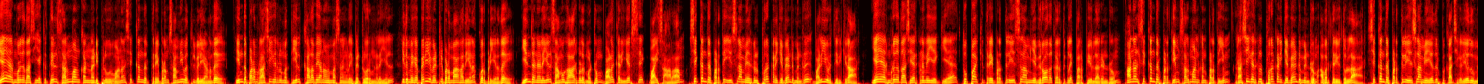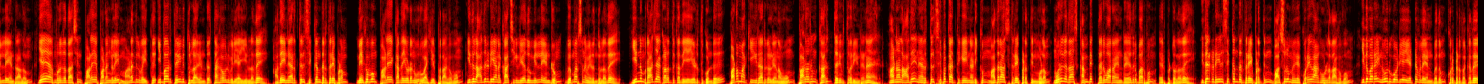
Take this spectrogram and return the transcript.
A R Murugadoss இயக்கத்தில் சல்மான் கான் நடிப்பில் உருவான சிக்கந்தர் திரைப்படம் சமீபத்தில் வெளியானது. இந்த படம் ரசிகர்கள் மத்தியில் கலவையான விமர்சனங்களை பெற்று வரும் நிலையில் இது மிகப்பெரிய வெற்றி படமாகாது என கூறப்படுகிறது. இந்த நிலையில் சமூக ஆர்வலர் மற்றும் வழக்கறிஞர் ஷேக் பாய்ஸ் ஆலாம் சிக்கந்தர் படத்தை இஸ்லாமியர்கள் புறக்கணிக்க வேண்டும் என்று வலியுறுத்தியிருக்கிறார். ஏ ஆர் முருகதாஸ் ஏற்கனவே இயக்கிய துப்பாக்கி திரைப்படத்தில் இஸ்லாமிய விரோத கருத்துக்களை பரப்பியுள்ளார் என்றும் ஆனால் சிக்கந்தர் படத்தையும் சல்மான் கான் படத்தையும் ரசிகர்கள் புறக்கணிக்க வேண்டும் என்றும் அவர் தெரிவித்துள்ளார். சிக்கந்தர் படத்தில் இஸ்லாமிய எதிர்ப்பு காட்சிகள் எதுவும் இல்லை என்றாலும் ஏ ஆர் முருகதாஸின் பழைய படங்களை மனதில் வைத்து இவ்வாறு தெரிவித்துள்ளார் என்று தகவல் வெளியாகியுள்ளது. அதே நேரத்தில் சிக்கந்தர் திரைப்படம் மிகவும் பழைய கதையுடன் உருவாகியிருப்பதாகவும் இதில் அதிரடியான காட்சிகள் எதுவும் இல்லை என்றும் விமர்சனம் எழுந்துள்ளது. இன்னும் ராஜா காலத்து கதையை எடுத்துக்கொண்டு படமாக்குகிறார்கள் எனவும் பலரும் கருத்து தெரிவித்து வருகின்றனர். ஆனால் அதே நேரத்தில் சிவகார்த்திகேயன் நடிக்கும் மதராஸ் திரைப்படத்தின் மூலம் முருகதாஸ் கம்பேக் தருவாரா என்ற எதிர்பார்ப்பும் ஏற்பட்டுள்ளது. இதற்கிடையில் சிக்கந்தர் திரைப்படத்தின் வசூலும் மிக குறைவாக உள்ளதாகவும் இதுவரை நூறு கோடியை எட்டவில்லை என்பதும் குறிப்பிடத்தக்கது.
